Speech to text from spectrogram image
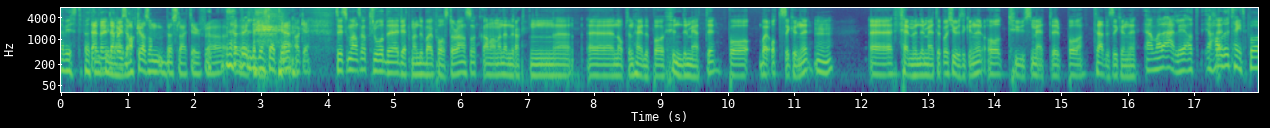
Jeg visste Det er, det er faktisk akkurat som Buzz Lighter fra Det er veldig best at ja, ok. Så hvis man skal tro det Jetman Dubai påstår, da, så kan man med denne drakten eh, nå opp til en høyde på 100 meter på bare 8 sekunder. Mm. Eh, 500 meter på 20 sekunder og 1000 meter på 30 sekunder. Jeg må være ærlig at jeg har aldri tenkt på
